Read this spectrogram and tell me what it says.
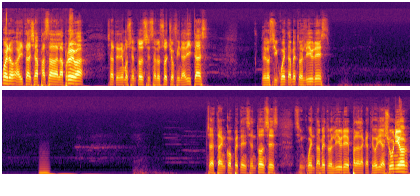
Bueno, ahí está ya pasada la prueba. Ya tenemos entonces a los ocho finalistas de los 50 metros libres. Ya está en competencia entonces 50 metros libres para la categoría junior.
